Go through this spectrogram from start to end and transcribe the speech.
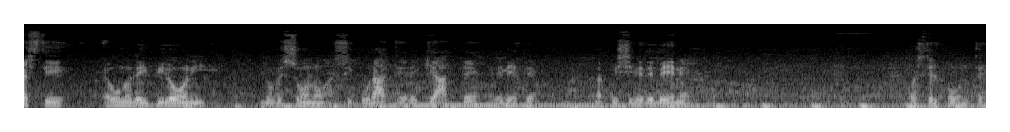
questi è uno dei piloni dove sono assicurate le chiatte vedete? Da qui si vede bene. Questo è il ponte.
